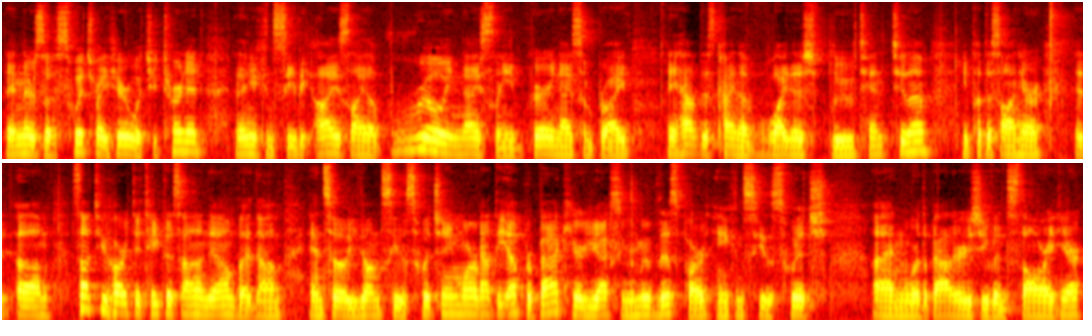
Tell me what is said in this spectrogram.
then there's a switch right here which you turn it and then you can see the eyes light up really nicely very nice and bright. They have this kind of whitish blue tint to them. You put this on here. It, um, it's not too hard to take this on and down but um, and so you don't see the switch anymore. At the upper back here you actually remove this part and you can see the switch and where the batteries you've installed right here.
